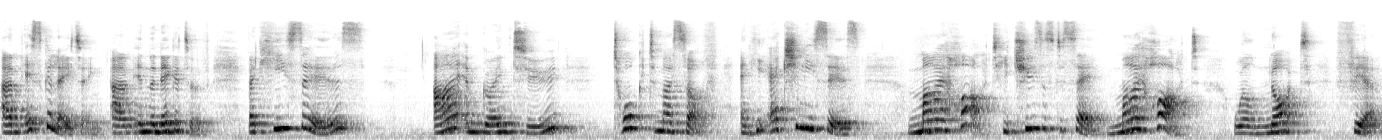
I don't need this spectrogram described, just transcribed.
um, escalating um, in the negative. But he says, I am going to talk to myself. And he actually says, My heart, he chooses to say, My heart will not fear.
